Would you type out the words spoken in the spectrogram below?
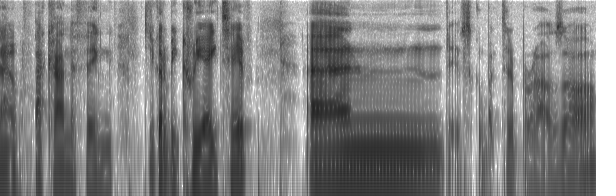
know, that kind of thing. You've got to be creative. And let's go back to the browser.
